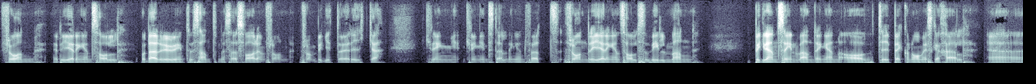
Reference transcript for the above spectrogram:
från regeringens håll, och där är det intressant med så svaren från, från Birgitta och Erika kring, kring inställningen, för att från regeringens håll så vill man begränsa invandringen av typ ekonomiska skäl, eh,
